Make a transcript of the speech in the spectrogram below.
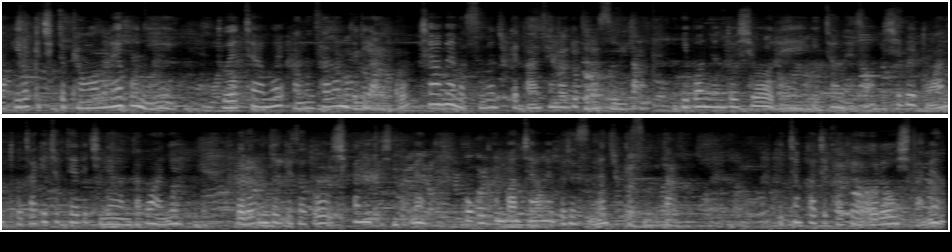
어, 이렇게 직접 경험을 해보니 도예 체험을 많은 사람들이 알고 체험해봤으면 좋겠다는 생각이 들었습니다. 이번 연도 10월에 이천에서 10일 동안 도자기 축제를 진행한다고 하니 여러분들께서도 시간이 되신다면 꼭 한번 체험해보셨으면 좋겠습니다. 이천까지 가기 어려우시다면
